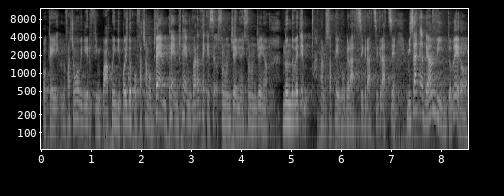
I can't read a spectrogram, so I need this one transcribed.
Ok, lo facciamo venire fin qua Quindi poi dopo facciamo bam, bam, bam Guardate che sono un genio, eh, sono un genio Non dovete... Ma lo sapevo, grazie, grazie, grazie. Mi sa che abbiamo vinto, vero?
